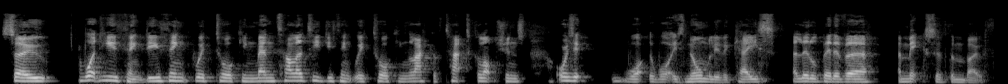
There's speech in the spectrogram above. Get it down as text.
So what do you think? Do you think we're talking mentality? Do you think we're talking lack of tactical options, or is it what what is normally the case, a little bit of a, a mix of them both?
